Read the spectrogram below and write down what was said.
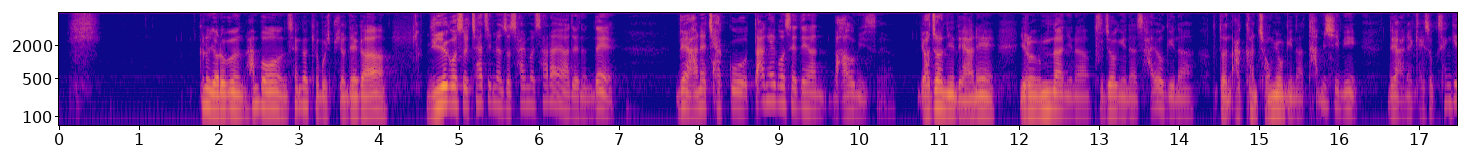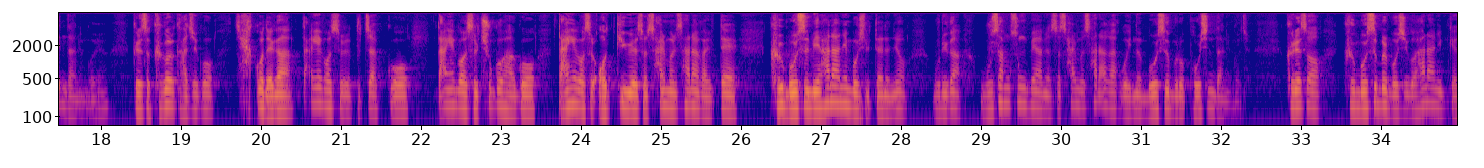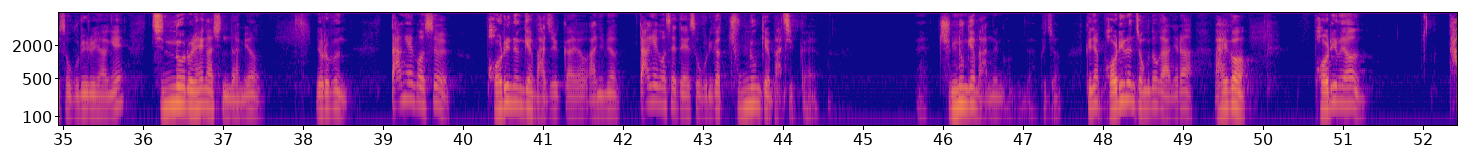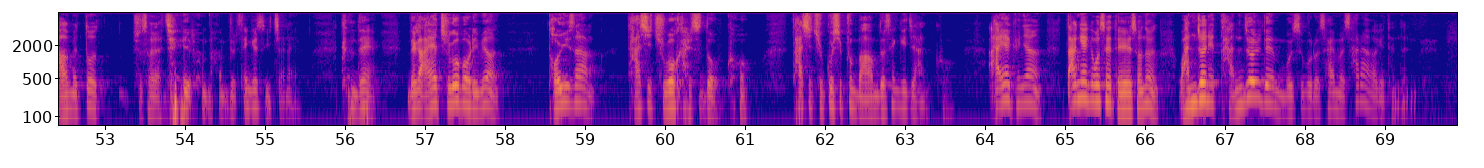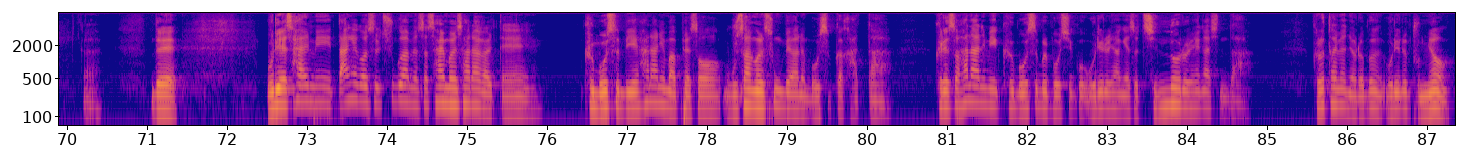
그럼 여러분 한번 생각해 보십시오. 내가 위의 것을 찾으면서 삶을 살아야 되는데 내 안에 자꾸 땅의 것에 대한 마음이 있어요. 여전히 내 안에 이런 음란이나 부정이나 사욕이나 어떤 악한 정욕이나 탐심이 내 안에 계속 생긴다는 거예요. 그래서 그걸 가지고 자꾸 내가 땅의 것을 붙잡고 땅의 것을 추구하고 땅의 것을 얻기 위해서 삶을 살아갈 때 그 모습이 하나님 보실 때는요. 우리가 우상 숭배하면서 삶을 살아가고 있는 모습으로 보신다는 거죠. 그래서 그 모습을 보시고 하나님께서 우리를 향해 진노를 행하신다면 여러분 땅의 것을 버리는 게 맞을까요? 아니면 땅의 것에 대해서 우리가 죽는 게 맞을까요? 네, 죽는 게 맞는 겁니다. 그죠? 그냥 버리는 정도가 아니라 아 이거 버리면 다음에 또 주워야지 이런 마음들 생길 수 있잖아요. 근데 내가 아예 죽어버리면 더 이상 다시 죽어갈 수도 없고 다시 죽고 싶은 마음도 생기지 않고 아예 그냥 땅의 것에 대해서는 완전히 단절된 모습으로 삶을 살아가게 된다는 거예요. 근데 우리의 삶이 땅의 것을 추구하면서 삶을 살아갈 때 그 모습이 하나님 앞에서 우상을 숭배하는 모습과 같다. 그래서 하나님이 그 모습을 보시고 우리를 향해서 진노를 행하신다. 그렇다면 여러분, 우리는 분명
